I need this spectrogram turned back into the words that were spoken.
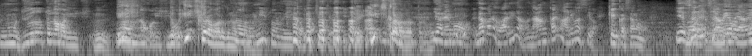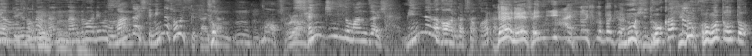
もうずーっと仲いいですよ。ん。今も仲いいですよ。だか。らいつから悪くなったの？もう、にその言い方。いつからだったの？いやね、もう、仲の悪いのは何回もありますよ。喧嘩したのも。いやそれもうやめようやめようっていうのそんなんなんなん。でもあります。もう漫才師ってみんなそうですよ大そう。体もう先人の漫才師みんな仲悪かった。んですだよね先人の人たちは。もうひどかったひどです本当本当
